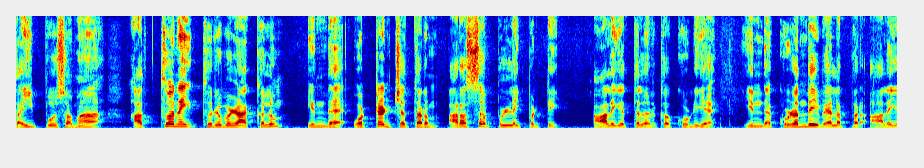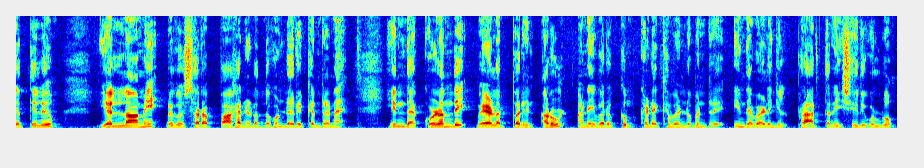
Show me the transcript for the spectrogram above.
தைப்பூசமா அத்தனை திருவிழாக்களும் இந்த ஒட்டன்சத்திரம் அரச பிள்ளைப்பட்டி ஆலயத்தில் இருக்கக்கூடிய இந்த குழந்தை வேலப்பர் ஆலயத்திலும் எல்லாமே வெகு சிறப்பாக நடந்து கொண்டிருக்கின்றன. இந்த குழந்தை வேலப்பரின் அருள் அனைவருக்கும் கிடைக்க வேண்டும் என்று இந்த வேளையில் பிரார்த்தனை செய்து கொள்வோம்.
